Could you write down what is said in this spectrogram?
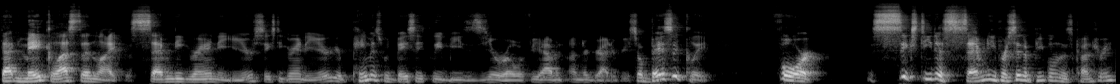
that make less than like 70 grand a year, 60 grand a year, your payments would basically be zero if you have an undergrad degree. So basically, for 60 to 70% of people in this country,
